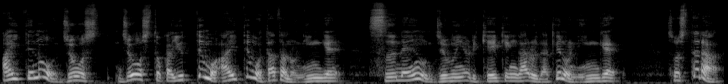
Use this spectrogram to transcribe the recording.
相手の上司上司とか言っても相手もただの人間数年自分より経験があるだけの人間そしたら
